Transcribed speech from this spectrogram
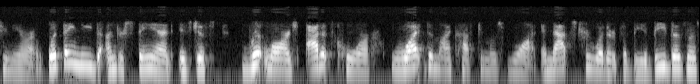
too narrow. What they need to understand is just writ large at its core, what do my customers want? And that's true whether it's a B2B business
